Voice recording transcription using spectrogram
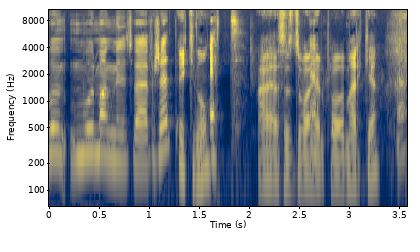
hvor, hvor mange minutter var jeg for sent? Ikke noen. Ett. Nei, jeg syns du var helt på merket. Ja.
